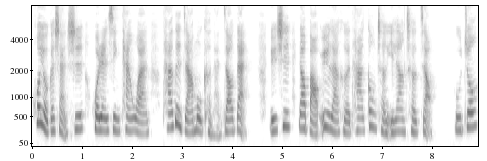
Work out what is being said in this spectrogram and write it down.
或有个闪失，或任性贪玩，她对贾母可难交代，于是要宝玉来和她共乘一辆车轿。途中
